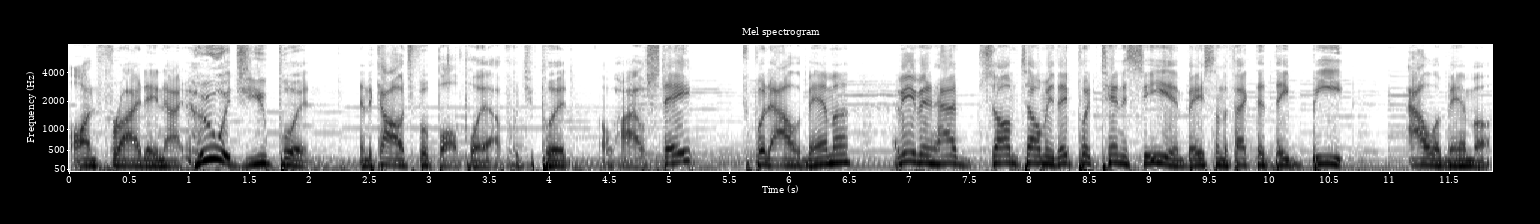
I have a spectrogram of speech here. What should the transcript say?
on Friday night, who would you put in the college football playoff? Would you put Ohio State? Would you put Alabama? I've even had some tell me they put Tennessee in based on the fact that they beat Alabama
